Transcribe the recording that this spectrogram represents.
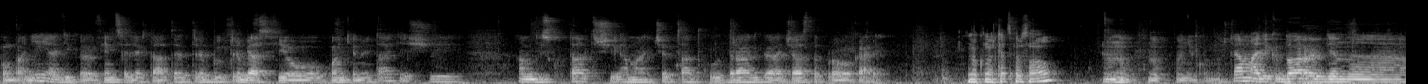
companie, adică fiind selectată, trebu- trebuia să fie o continuitate și am discutat și am acceptat cu drag această provocare. Nu cunoșteați personal? Nu, nu, nu ne cunoșteam, adică doar din uh,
